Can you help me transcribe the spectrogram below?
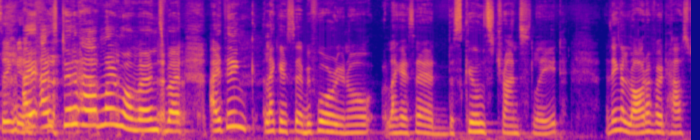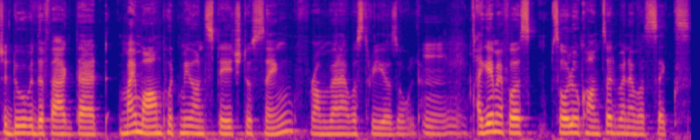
singing. I, I still have my moments, but I think, like I said before, you know, like I said, the skills translate. I think a lot of it has to do with the fact that my mom put me on stage to sing from when I was three years old. Mm. I gave my first solo concert when I was six.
